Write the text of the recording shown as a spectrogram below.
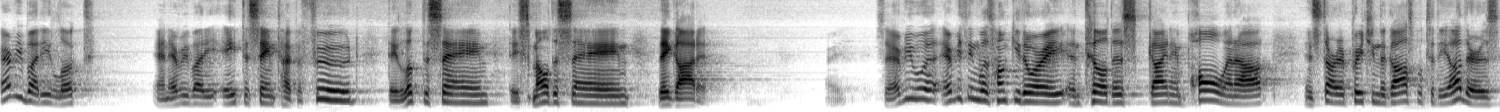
Everybody looked and everybody ate the same type of food. They looked the same. They smelled the same. They got it. Right? So every, everything was hunky dory until this guy named Paul went out and started preaching the gospel to the others,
